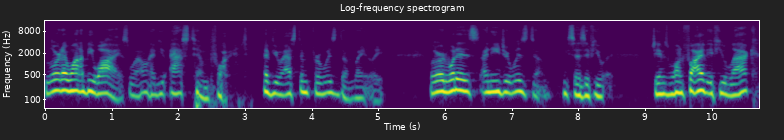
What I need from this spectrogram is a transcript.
Lord, I want to be wise. Well, have you asked him for it? Have you asked him for wisdom lately? Lord, what is, I need your wisdom. He says, if you, James 1 5, if you lack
